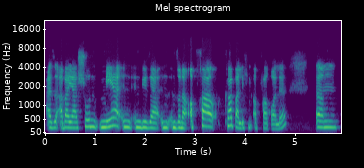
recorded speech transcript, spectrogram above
also aber ja schon mehr in, in dieser in, in so einer Opfer körperlichen Opferrolle. Ähm,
